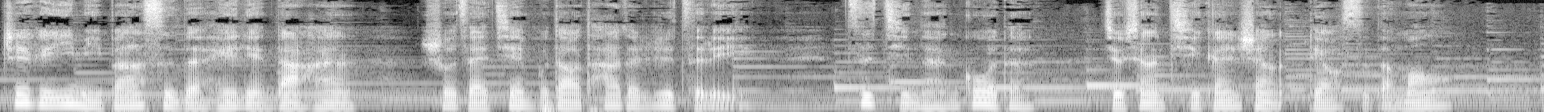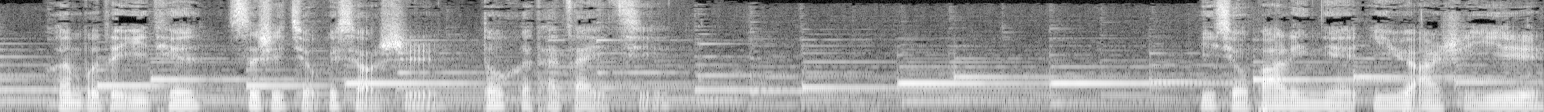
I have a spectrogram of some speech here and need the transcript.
这个一米八四的黑脸大汉说，在见不到他的日子里，自己难过的就像旗杆上吊死的猫，恨不得一天四十九个小时都和他在一起。一九八零年一月二十一日，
